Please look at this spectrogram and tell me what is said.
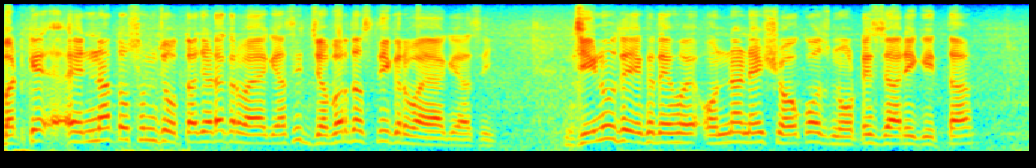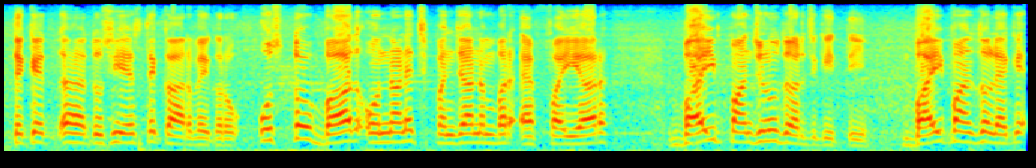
ਬਟ ਕਿ ਇਹਨਾਂ ਤੋਂ ਸਮਝੌਤਾ ਜਿਹੜਾ ਕਰਵਾਇਆ ਗਿਆ ਸੀ ਜ਼ਬਰਦਸਤੀ ਕਰਵਾਇਆ ਗਿਆ ਸੀ। ਜਿਹਨੂੰ ਦੇਖਦੇ ਹੋਏ ਉਹਨਾਂ ਨੇ ਸ਼ੋ ਕਾਜ਼ ਨੋਟਿਸ ਜਾਰੀ ਕੀਤਾ ਤੇ ਕਿ ਅ, ਤੁਸੀਂ ਇਸ ਤੇ ਕਾਰਵਾਈ ਕਰੋ। ਉਸ ਤੋਂ ਬਾਅਦ ਉਹਨਾਂ ਨੇ 56 ਨੰਬਰ ਐਫ ਆਈ ਆਰ 22/5 ਨੂੰ ਦਰਜ ਕੀਤੀ। 22/5 ਤੋਂ ਲੈ ਕੇ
